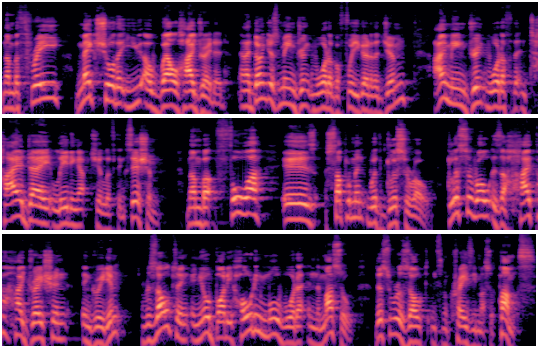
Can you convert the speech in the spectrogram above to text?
Number three, make sure that you are well hydrated. And I don't just mean drink water before you go to the gym, I mean drink water for the entire day leading up to your lifting session. Number four is supplement with glycerol. Glycerol is a hyperhydration ingredient resulting in your body holding more water in the muscle. This will result in some crazy muscle pumps.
